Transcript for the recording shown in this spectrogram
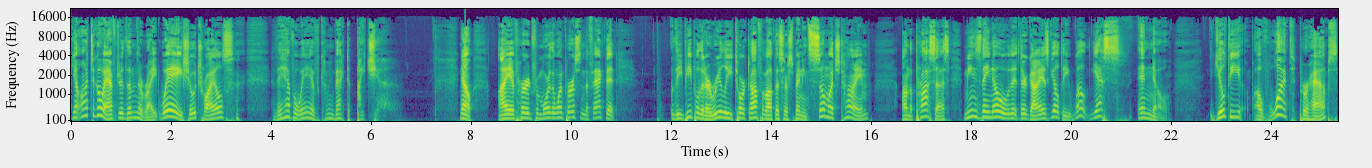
you ought to go after them the right way. Show trials, they have a way of coming back to bite you. Now, I have heard from more than one person the fact that the people that are really torqued off about this are spending so much time on the process means they know that their guy is guilty. Well, yes and no. Guilty of what, perhaps?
